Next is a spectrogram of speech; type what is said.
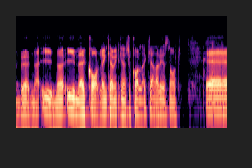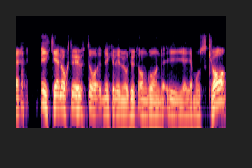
bröderna Ymer, Ymerkollen kan vi kanske kalla, kalla det snart. Eh, Mikael åkte ut då, Mikael Ymer åkte ut omgående i Moskva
